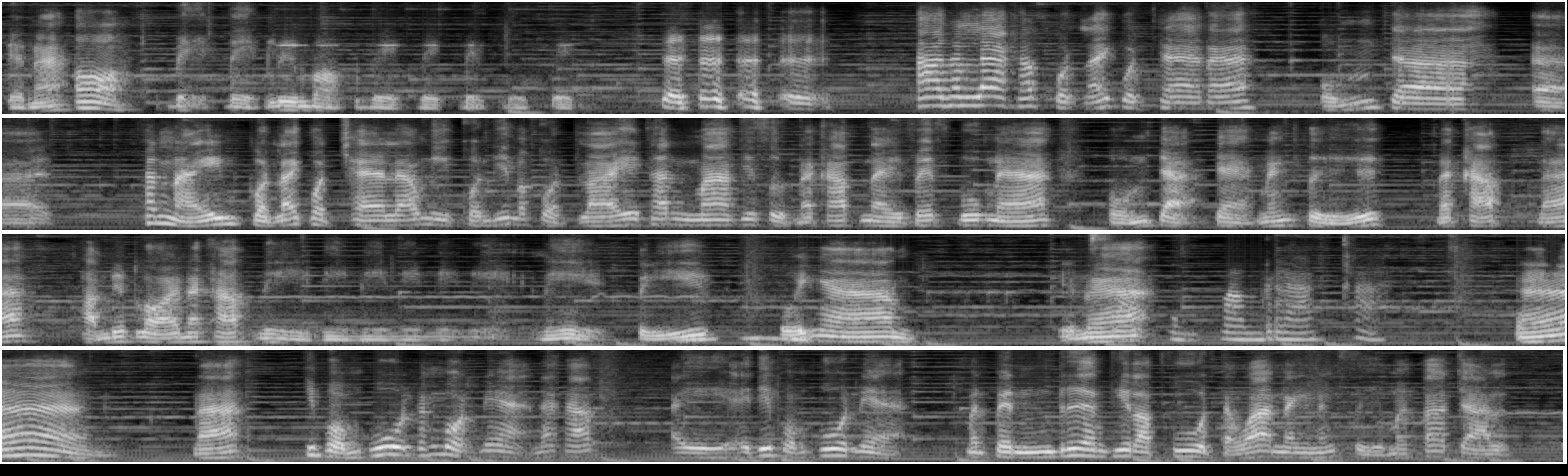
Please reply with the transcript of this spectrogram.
เดี๋ยวนะอ้อเบรกเบรกลืมบอกเบรกเบรกเบรกเบรกเบรกห้าท่านแรกครับ กดไลค์กดแชร์นะ ผมจะเอ่อท่านไหนกดไลค์กดแชร์แล้วมีคนที่มากดไลค์ท่านมากที่สุดนะครับ ใน Facebook นะ ผมจะแจกหนังสือนะครับนะทำเรียบร้อยนะครับ นี่นี่นี่นี่นี่นี่นี่สีสวยงาม เห็นไหมฮะศาสตร์แห่งความรักค่ะอ่านะที่ผมพูดทั้งหมดเนี่ยนะครับ ไอ้ไอ้ที่ผมพูดเนี่ย มันเป็นเรื่องที่เราพูด แต่ว่าในหนังสือมันก็จะ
